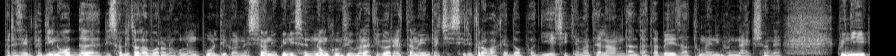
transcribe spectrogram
per esempio di Node, di solito lavorano con un pool di connessioni, quindi se non configurati correttamente ci si ritrova che dopo 10 chiamate lambda il database ha too many connection. Quindi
